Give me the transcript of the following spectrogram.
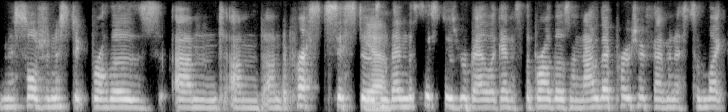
misogynistic brothers and and and oppressed sisters yeah. and then the sisters rebel against the brothers and now they're proto-feminists and like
